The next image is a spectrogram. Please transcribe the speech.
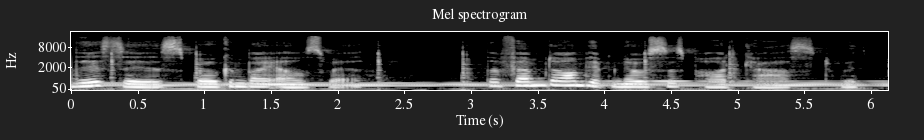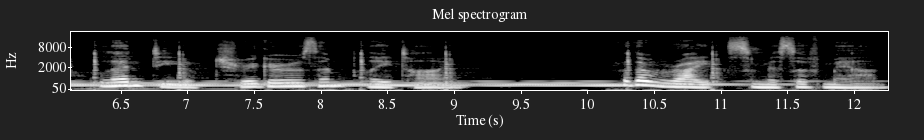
This is Spoken by Elswith, the Femdom Hypnosis podcast with plenty of triggers and playtime for the right submissive man.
